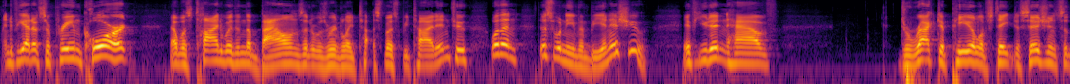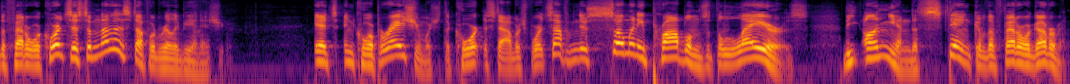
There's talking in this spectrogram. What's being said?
And if you had a Supreme Court that was tied within the bounds that it was originally t- supposed to be tied into, well, then this wouldn't even be an issue. If you didn't have direct appeal of state decisions to the federal court system, none of this stuff would really be an issue. It's incorporation, which the court established for itself. I mean, there's so many problems with the layers, the onion, the stink of the federal government,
